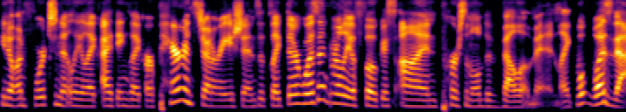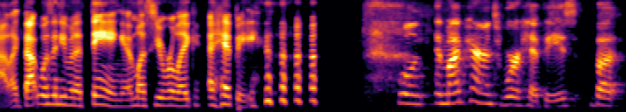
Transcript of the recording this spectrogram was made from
you know unfortunately like i think like our parents generations it's like there wasn't really a focus on personal development like what was that? Like that wasn't even a thing unless you were like a hippie. Well and my parents were hippies but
